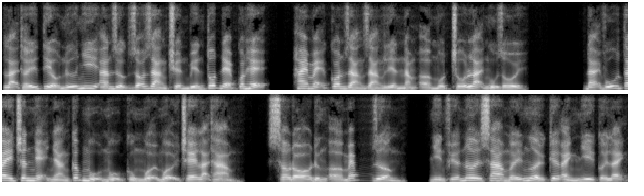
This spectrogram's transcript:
lại thấy tiểu nữ nhi an dược rõ ràng chuyển biến tốt đẹp quan hệ, hai mẹ con giảng giảng liền nằm ở một chỗ lại ngủ rồi. Đại vũ tay chân nhẹ nhàng cấp mụ mụ cùng muội muội che lại thảm, sau đó đứng ở mép giường, nhìn phía nơi xa mấy người kia ảnh nhi cười lạnh,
